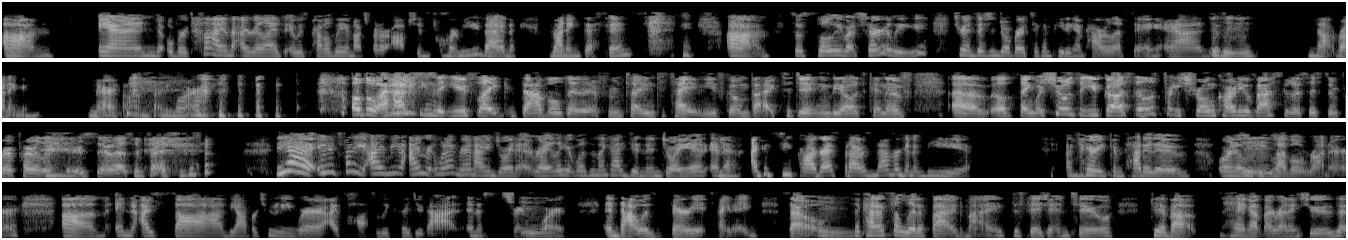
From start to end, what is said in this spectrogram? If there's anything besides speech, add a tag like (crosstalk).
Um, and over time, I realized it was probably a much better option (laughs) for me than running distance. (laughs) um, so slowly but surely transitioned over to competing in powerlifting and mm-hmm. not running marathons anymore. (laughs) (laughs) Although I have seen that you've like dabbled in it from time to time. You've gone back to doing the odd kind of um odd thing, which shows that you've got still a pretty strong cardiovascular system for a powerlifter. So that's impressive. (laughs) Yeah, and it's funny. I mean, I when I ran, I enjoyed it, right? Like it wasn't like I didn't enjoy it, and yeah. I could see progress, but I was never gonna be a very competitive or an elite mm. level runner. Um, and I saw the opportunity where I possibly could do that in a strength mm. sport and that was very exciting. So mm. that kind of solidified my decision to give up, hang up my running shoes,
